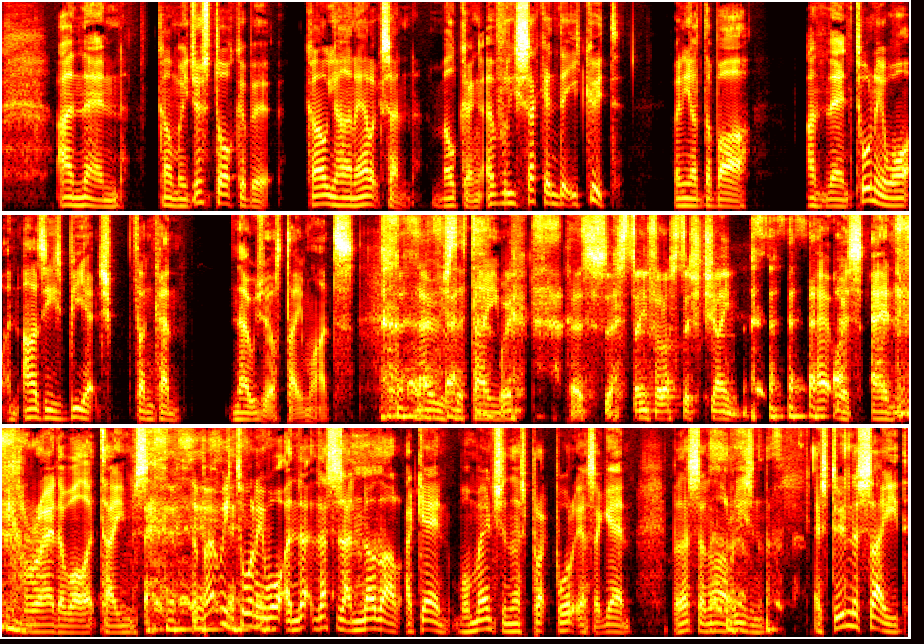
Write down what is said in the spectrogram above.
and then can we just talk about Carl Johan Eriksson milking every second that he could when he had the bar, and then Tony Watt and Aziz Behich thinking, "Now's your time, lads. Now's the time." It's, it's time for us to shine. It was incredible at times. The bit with Tony Watt, and th- this is another, again, we'll mention this Prick Porteous again, but this is another reason. It's doing the side,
